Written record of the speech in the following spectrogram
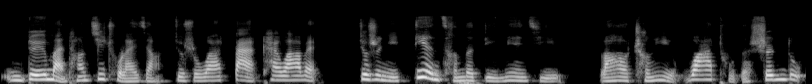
你对于满堂基础来讲，就是挖大开挖位，就是你垫层的底面积，然后乘以挖土的深度。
